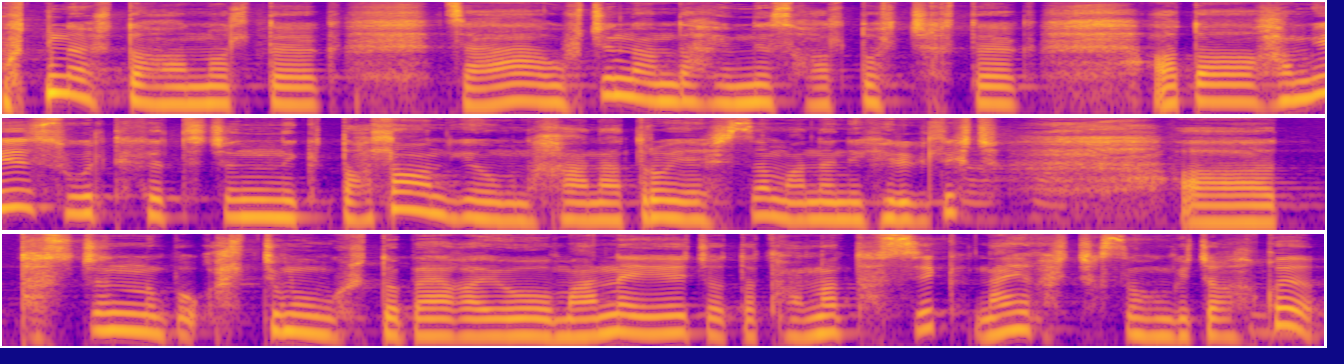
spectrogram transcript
бүтэн ойртоо хонуулдаг. За өвчин намдаа хэмнээс холдуулчихдаг. Одоо хамгийн сүүлд гэхэд чинь нэг 7 хоногийн өмнө хаа над руу ярьсан манай нэг хэрэглэгч аа тос чинь галчин мөмөртөө байгаа юу? Манай ээж одоо томноо тосыг 80 гарчихсан хүн гэж байгаа байхгүй юу?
